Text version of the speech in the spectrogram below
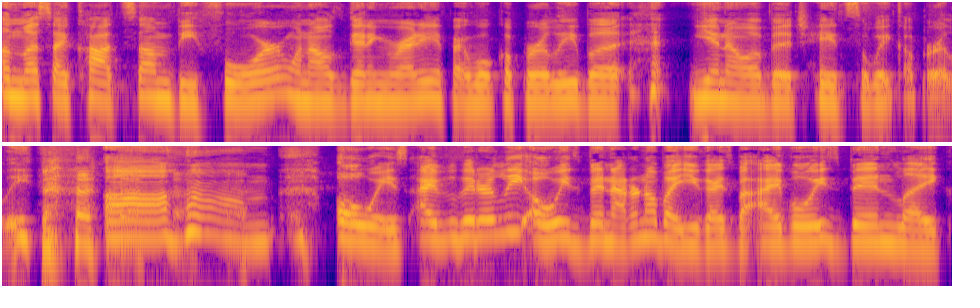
unless I caught some before when I was getting ready if I woke up early. But you know, a bitch hates to wake up early. um, always. I've literally always been, I don't know about you guys, but I've always been like,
